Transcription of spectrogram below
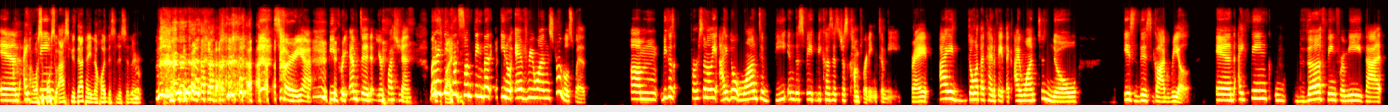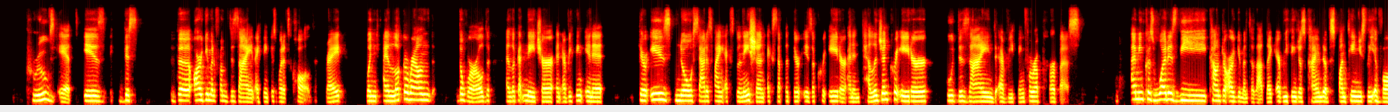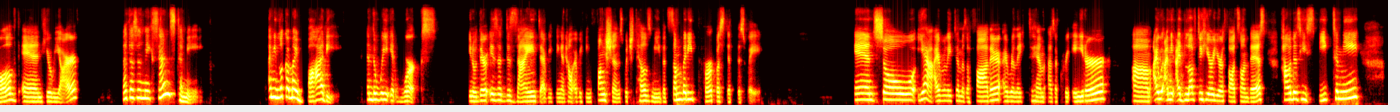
And I, I was think supposed to ask you that. I nako, this listener. Sorry, yeah. He preempted your question. But I think fine. that's something that, you know, everyone struggles with. Um, because personally, I don't want to be in this faith because it's just comforting to me, right? I don't want that kind of faith. Like I want to know is this God real? And I think the thing for me that proves it is this the argument from design, I think is what it's called, right? When I look around the world, I look at nature and everything in it, there is no satisfying explanation except that there is a creator, an intelligent creator who designed everything for a purpose. I mean, because what is the counter argument to that? Like everything just kind of spontaneously evolved and here we are. That doesn't make sense to me. I mean, look at my body and the way it works. You know, there is a design to everything and how everything functions, which tells me that somebody purposed it this way. And so, yeah, I relate to him as a father. I relate to him as a creator. Um, I, I mean, I'd love to hear your thoughts on this. How does he speak to me?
